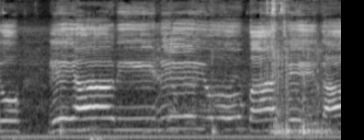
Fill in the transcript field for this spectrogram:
જો એ આવીને યો પાછે ગાયોના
